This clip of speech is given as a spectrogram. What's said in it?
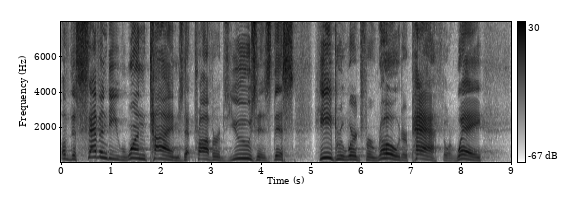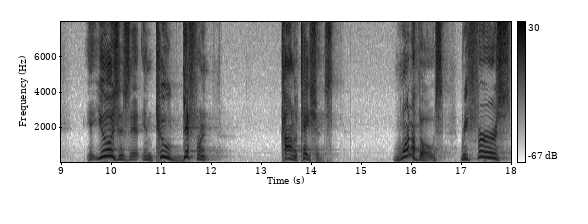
of the 71 times that Proverbs uses this Hebrew word for road or path or way, it uses it in two different connotations. One of those refers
